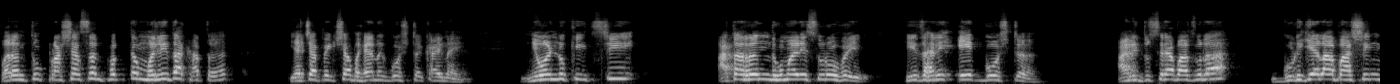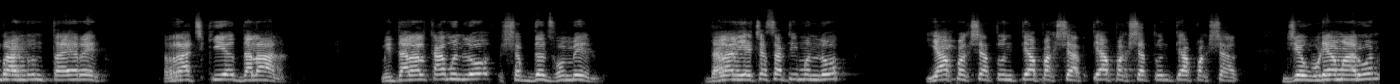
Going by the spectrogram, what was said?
परंतु प्रशासन फक्त मलिदा खातं याच्यापेक्षा भयानक गोष्ट काय नाही. निवडणुकीची आता रणधुमाळी सुरू होईल ही झाली एक गोष्ट. आणि दुसऱ्या बाजूला गुडघ्याला बाशिंग बांधून तयार आहेत राजकीय दलाल. मी दलाल का म्हणलो? शब्द झोंबेल. दलाल याच्यासाठी म्हणलो या पक्षातून त्या पक्षात त्या पक्षातून त्या पक्षात. जे उड्या मारून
